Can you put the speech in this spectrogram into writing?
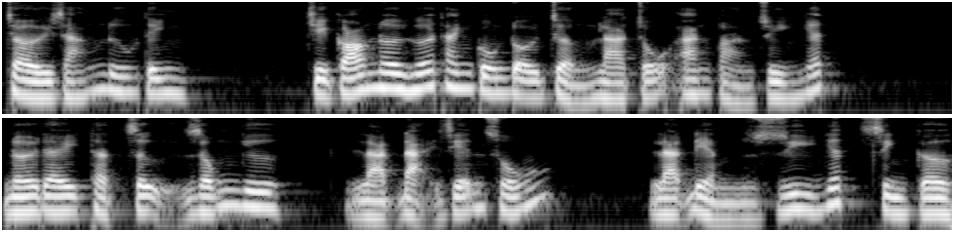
trời giáng lưu tinh. Chỉ có nơi hứa thanh cùng đội trưởng là chỗ an toàn duy nhất. Nơi đây thật sự giống như là đại diễn số, là điểm duy nhất sinh cơ.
